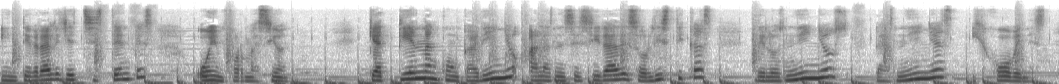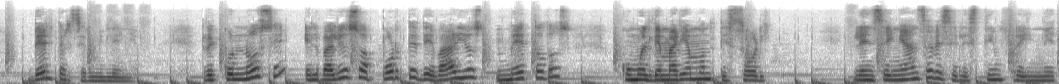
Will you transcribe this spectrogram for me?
integrales y existentes o información, que atiendan con cariño a las necesidades holísticas de los niños, las niñas y jóvenes del tercer milenio. Reconoce el valioso aporte de varios métodos como el de María Montessori, la enseñanza de Celestine Freinet,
